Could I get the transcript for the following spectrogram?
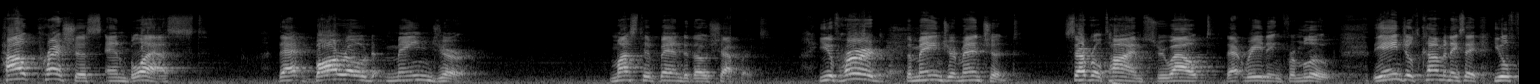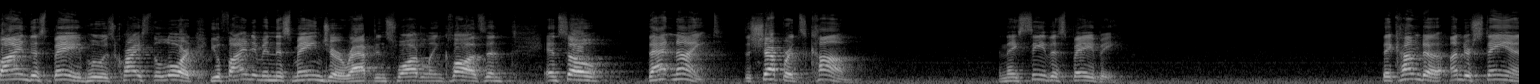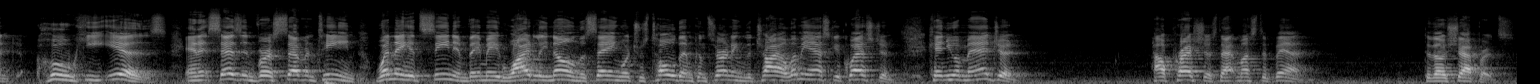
how precious and blessed that borrowed manger must have been to those shepherds. You've heard the manger mentioned several times throughout that reading from Luke. The angels come and they say, You'll find this babe who is Christ the Lord. You'll find him in this manger wrapped in swaddling cloths. And, and so that night, the shepherds come and they see this baby. They come to understand who he is. And it says in verse 17, when they had seen him, they made widely known the saying which was told them concerning the child. Let me ask you a question. Can you imagine how precious that must have been to those shepherds?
